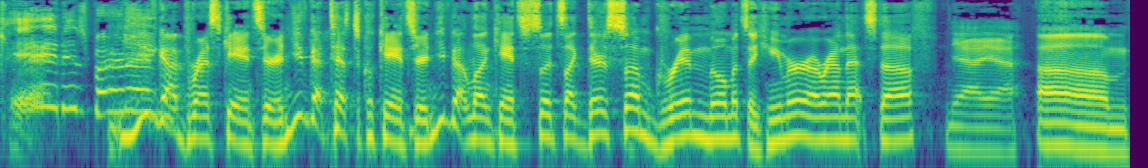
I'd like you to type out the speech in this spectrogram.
skin is burning. you've got breast cancer, and you've got testicle cancer, and you've got lung cancer. So it's like there's some grim moments of humor around that stuff. yeah, yeah. Um,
